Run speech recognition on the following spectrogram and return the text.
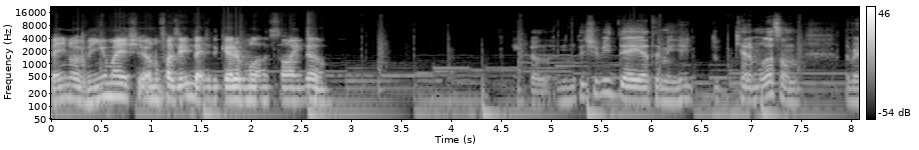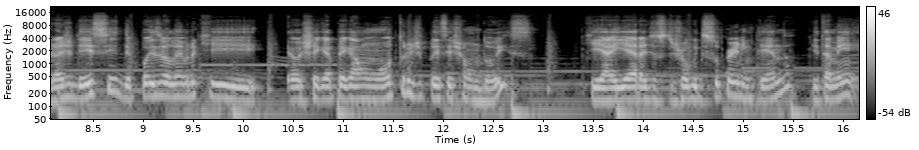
bem novinho, mas eu não fazia ideia do que era emulação ainda não. Então, eu nunca tive ideia também do que era emulação. Na verdade, desse, depois eu lembro que eu cheguei a pegar um outro de PlayStation 2, que aí era de jogo de Super Nintendo, e também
